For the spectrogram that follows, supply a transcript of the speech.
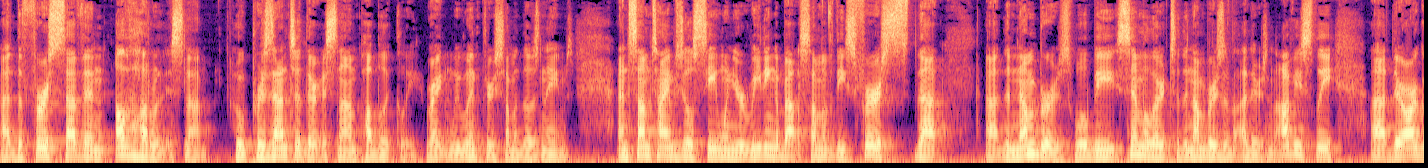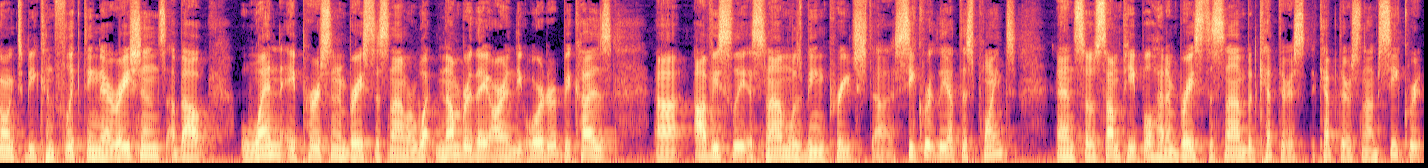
uh, the first seven Adharul Islam, who presented their Islam publicly, right? And we went through some of those names. And sometimes you'll see when you're reading about some of these firsts that uh, the numbers will be similar to the numbers of others. And obviously, uh, there are going to be conflicting narrations about when a person embraced Islam or what number they are in the order, because uh, obviously Islam was being preached uh, secretly at this point. And so some people had embraced Islam but kept their, kept their Islam secret.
